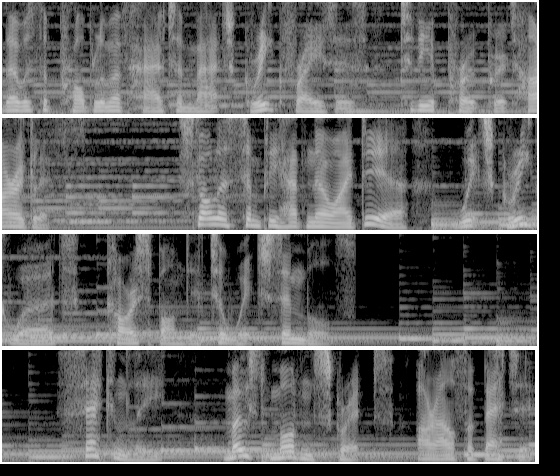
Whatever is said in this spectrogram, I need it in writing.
there was the problem of how to match Greek phrases to the appropriate hieroglyphs. Scholars simply had no idea which Greek words corresponded to which symbols. Secondly, most modern scripts are alphabetic.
